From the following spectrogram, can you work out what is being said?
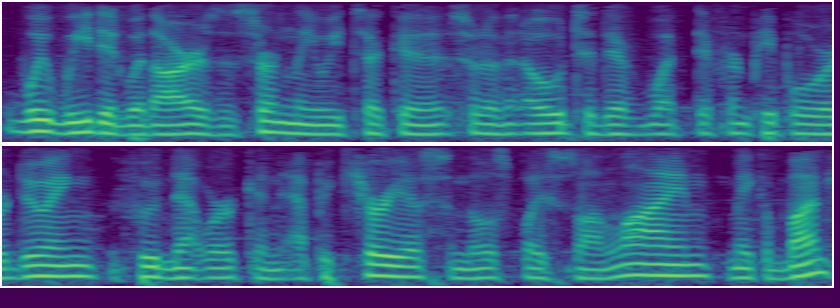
What we did with ours is certainly we took a sort of an ode to diff- what different people were doing. The Food Network and Epicurious and those places online. Make a bunch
